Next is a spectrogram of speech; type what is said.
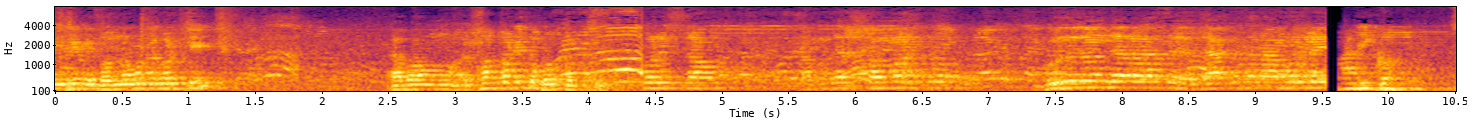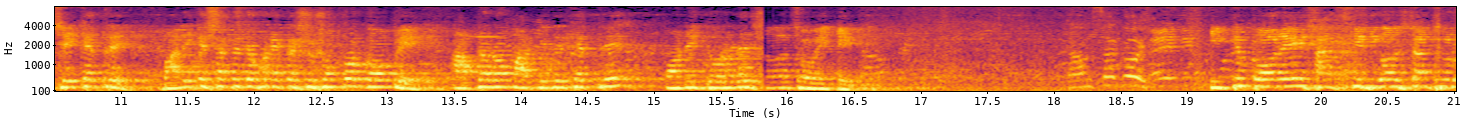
নিজেকে ধন্য মনে করছি এবং সম্মানিত বোধ করছি। পরিশ্রম আমাদের সম্মানিত গুরুজন যারা আছে যার কথা না বললে মালিকগণ সেই ক্ষেত্রে মালিকের সাথে যখন একটা সুসম্পর্ক হবে আপনারাও মার্কেটের ক্ষেত্রে অনেক ধরনের সবাইকে। একটু পরে সাংস্কৃতিক অনুষ্ঠান শুরু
